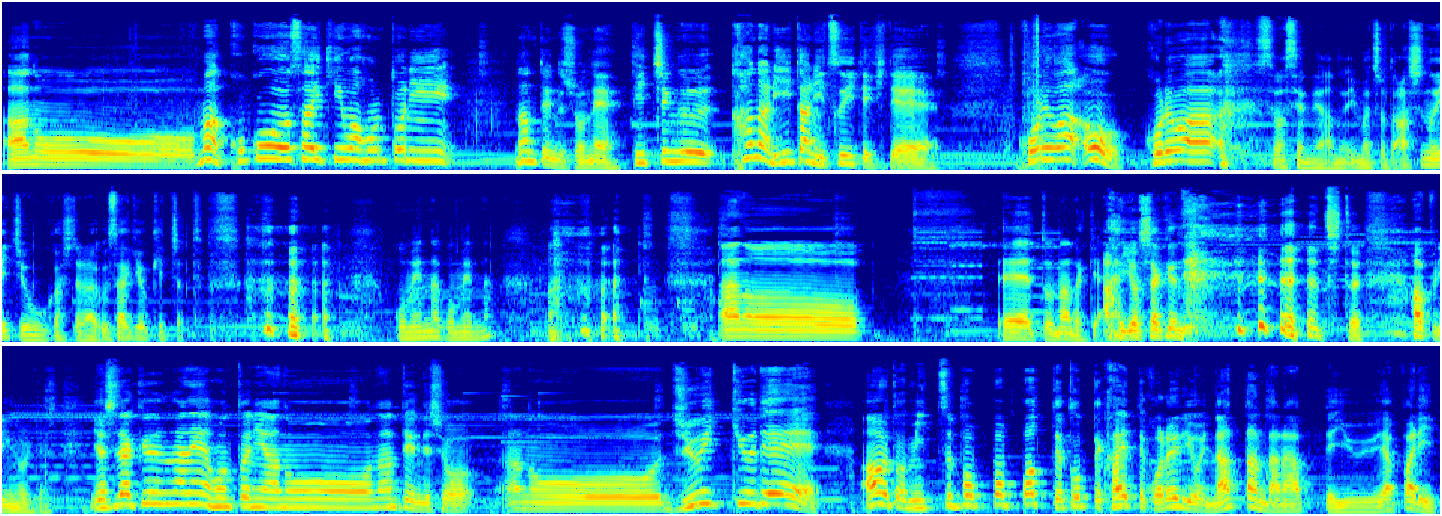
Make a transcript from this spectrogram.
あのー、まあ、ここ最近は本当に、なんて言うんでしょうね、ピッチング、かなり板についてきて、これは、おこれは すいませんね、あの、今ちょっと足の位置を動かしたら、うさぎを蹴っちゃった。ごめんな、ごめんな。あのーえっ、ー、と、なんだっけ、あ、吉田くんね。ちょっと、ハプニングが起きました。吉田くんがね、本当にあのー、なんて言うんでしょう、あのー、11球で、アウト3つポッポッポって取って帰ってこれるようになったんだなっていう、やっぱり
